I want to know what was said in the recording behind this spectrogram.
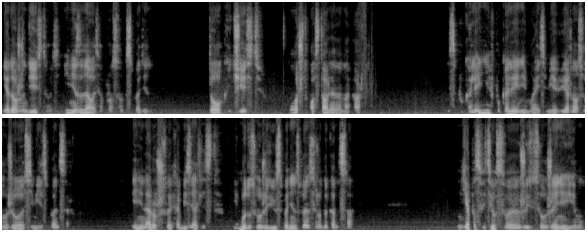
я должен действовать и не задавать вопросов господину. Долг и честь – вот что поставлено на карту. Из поколения в поколение моя семья верно служила семье Спенсер. Я не нарушу своих обязательств и буду служить господину Спенсеру до конца. Я посвятил свою жизнь служению ему,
